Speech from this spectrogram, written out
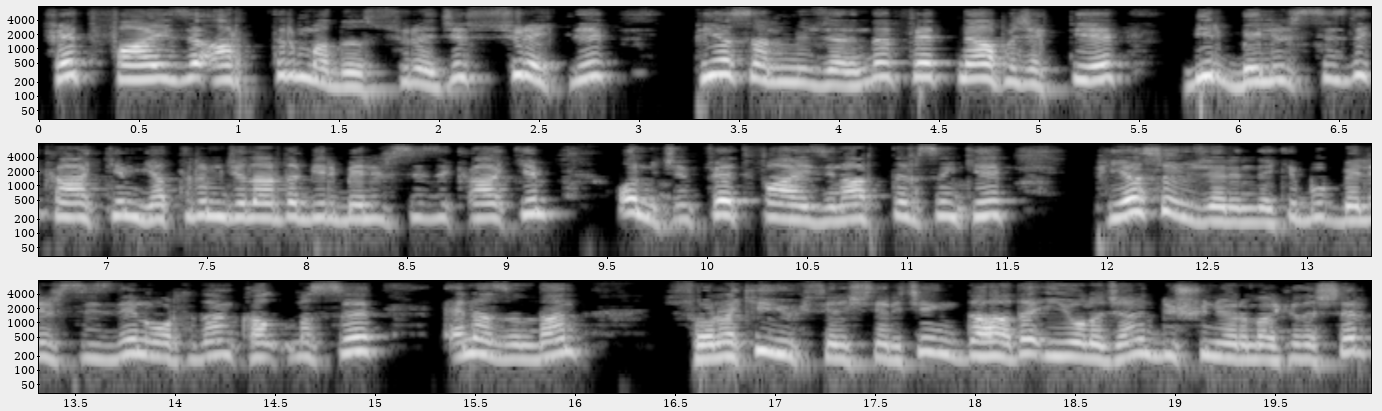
Fed faizi arttırmadığı sürece sürekli piyasanın üzerinde Fed ne yapacak diye bir belirsizlik hakim. Yatırımcılarda bir belirsizlik hakim. Onun için Fed faizini arttırsın ki piyasa üzerindeki bu belirsizliğin ortadan kalkması en azından sonraki yükselişler için daha da iyi olacağını düşünüyorum arkadaşlar.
